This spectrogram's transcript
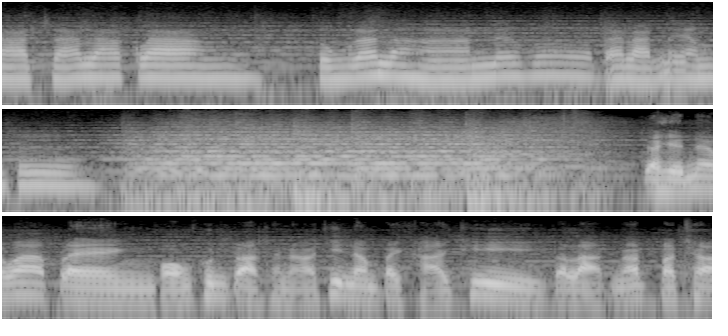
ลาดสาลากลางส่งร้านอาหารแล้วก็ตลาดในอำเภอ จะเห็นได้ว่าแปลงของคุณปรารถนาที่นำไปขายที่ตลาดนัดประชา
